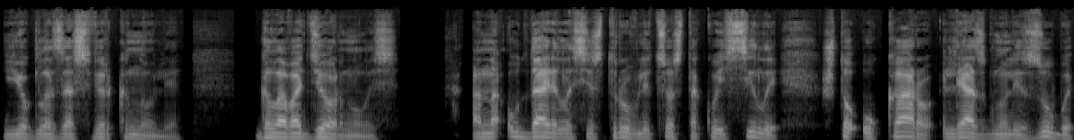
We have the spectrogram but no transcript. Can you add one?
Ее глаза сверкнули, голова дернулась. Она ударила сестру в лицо с такой силой, что у Каро лязгнули зубы,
